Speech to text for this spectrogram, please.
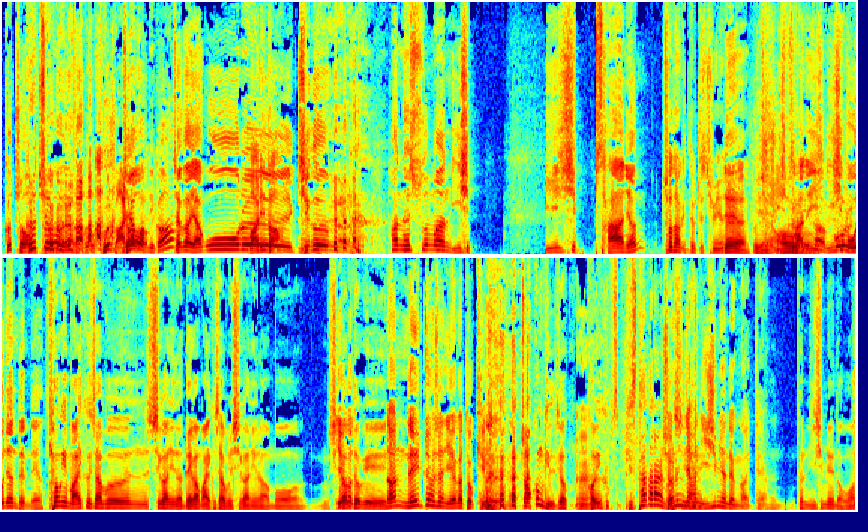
그렇죠. 그렇죠. 그걸 말이라고 저- 합니까? 제가 야구를 말이다. 지금 한 횟수만 20 24년? 초등학교 때부터 치면. 네. 24년, 그러니까 25년 됐네요. 형이 마이크 잡은 시간이나 내가 마이크 잡은 시간이나 뭐신 감독이 난 내 입장에서는 얘가 더 길어요. 조금 길죠. 네. 거의 흡, 비슷하다라는 저는 거지. 이제 한 20년 된 것 같아요. 저는 20년이 넘었어요.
